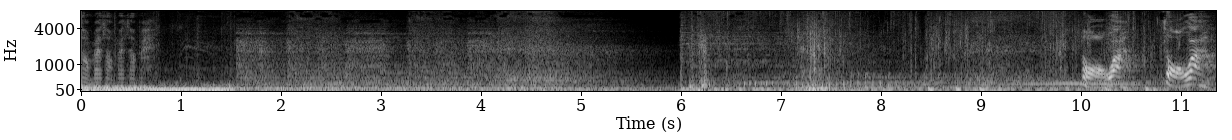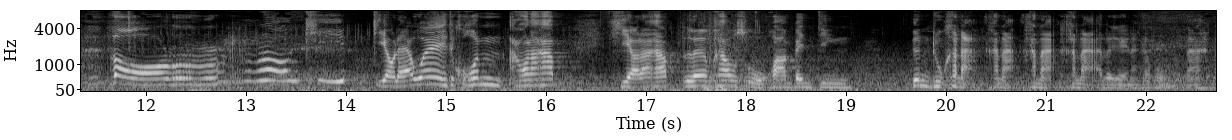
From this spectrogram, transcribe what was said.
สองไปสองไปสองไปสองว่ะสองว่ะสองขีดเกี่ยวแล้วเว้ยทุกคนเอาละครับเขียวแล้วครับ เริ่มเข้าสู่ความเป็นจริง ขึ้นทุกขณะขณะขณะขณะเลยนะครับผมนะณ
